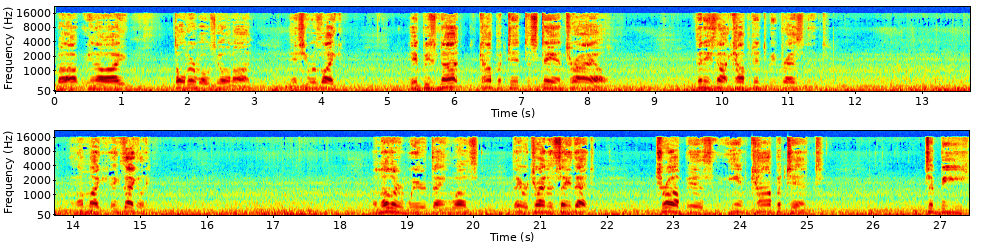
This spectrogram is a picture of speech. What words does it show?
But, I, you know, I told her what was going on. And she was like, if he's not competent to stand trial, then he's not competent to be president. And I'm like, exactly. Another weird thing was they were trying to say that Trump is incompetent to be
